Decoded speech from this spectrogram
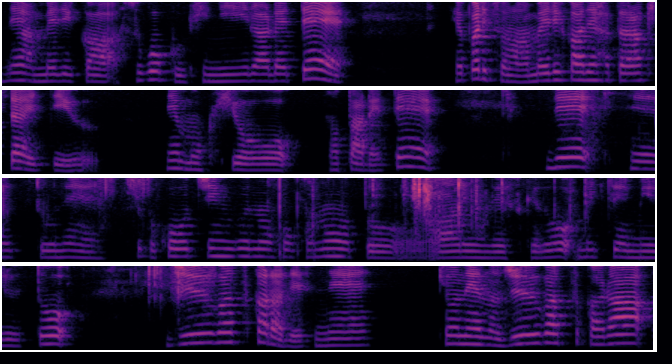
ね、アメリカ、すごく気に入られて、やっぱりそのアメリカで働きたいっていう、ね、目標を持たれて、で、えー、っとね、ちょっとコーチングのここノートがあるんですけど、見てみると、10月からですね、去年の10月から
